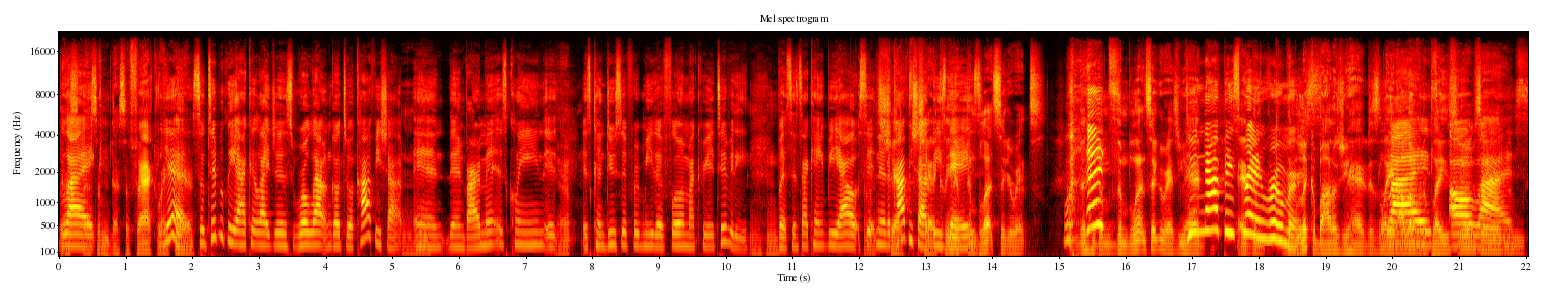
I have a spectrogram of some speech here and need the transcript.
That's, like- that's a, that's a fact right yeah. there. So typically, I could like just roll out and go to a coffee shop, Mm-hmm. and the environment is clean. It is Yep. conducive for me to flow in my creativity. But since I can't be out sitting Mm-hmm. A coffee shop these days, blunt cigarettes. What? The, them, them blunt cigarettes you do had. not be spreading them- rumors. The liquor bottles you had just laid all over the Lies, place. You know all what I'm saying? lies.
